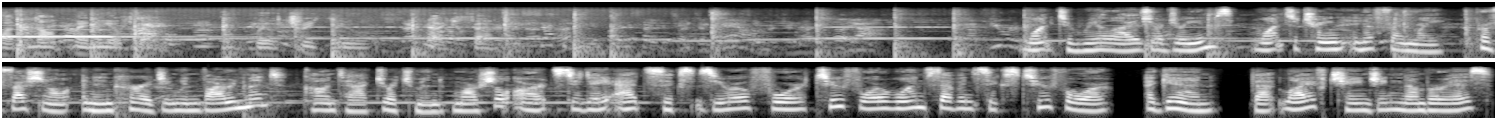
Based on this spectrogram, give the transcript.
but not many of them will treat you like family. Want to realize your dreams? Want to train in a friendly, professional, and encouraging environment? Contact Richmond Martial Arts today at 604 241 7624. Again, that life changing number is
